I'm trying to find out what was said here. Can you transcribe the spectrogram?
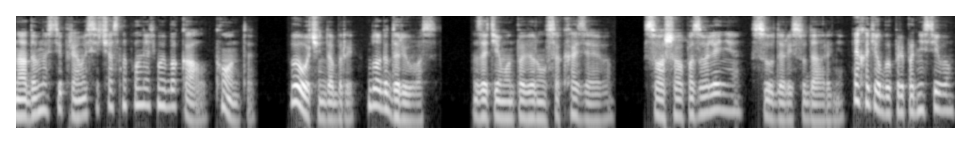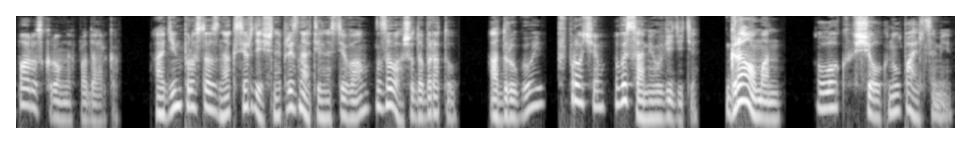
надобности прямо сейчас наполнять мой бокал, Конте. Вы очень добры, благодарю вас. Затем он повернулся к хозяевам. «С вашего позволения, сударь и сударыня, я хотел бы преподнести вам пару скромных подарков. Один просто знак сердечной признательности вам за вашу доброту, а другой, впрочем, вы сами увидите. Грауман!» Лок щелкнул пальцами.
